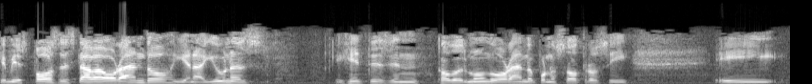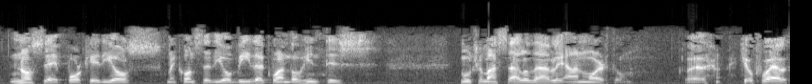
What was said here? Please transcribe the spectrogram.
que mi esposa estaba orando y en ayunas y gentes en todo el mundo orando por nosotros y, y no sé por qué Dios me concedió vida cuando gentes mucho más saludables han muerto. Yo fui al,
